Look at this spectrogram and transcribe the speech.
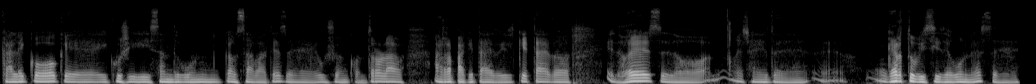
kalekook eh, ikusi izan dugun gauza bat, ez? E, usuen kontrola, harrapaketa edo hilketa edo edo ez, edo esan dut, eh, eh, gertu bizi dugun, ez? Eh,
